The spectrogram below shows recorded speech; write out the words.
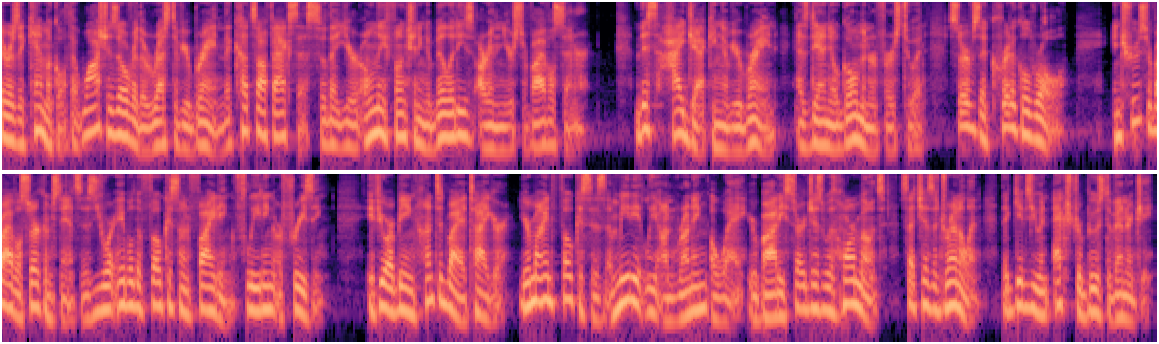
there is a chemical that washes over the rest of your brain that cuts off access so that your only functioning abilities are in your survival center. This hijacking of your brain, as Daniel Goleman refers to it, serves a critical role. In true survival circumstances, you are able to focus on fighting, fleeing, or freezing. If you are being hunted by a tiger, your mind focuses immediately on running away. Your body surges with hormones, such as adrenaline, that gives you an extra boost of energy.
